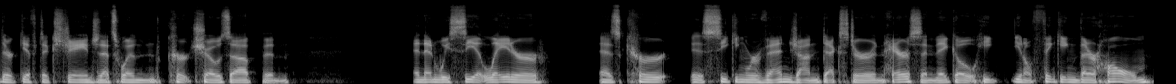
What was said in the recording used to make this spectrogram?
their gift exchange. That's when Kurt shows up and and then we see it later as Kurt is seeking revenge on Dexter and Harrison. They go, he, you know, thinking they're home.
